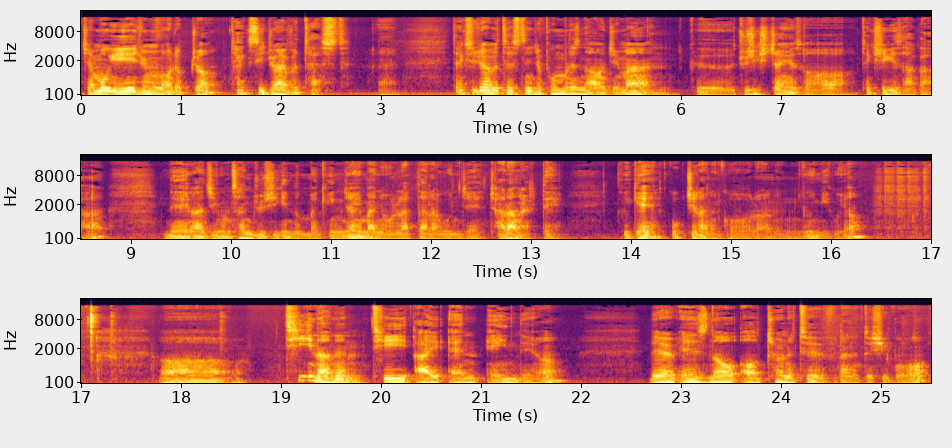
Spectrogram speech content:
제목이 좀 어렵죠. Taxi driver test. 예. 택시 드라이버 테스트는 이제 본문에서 나오지만 그 주식시장에서 택시 기사가 내가 지금 산 주식이 눈만 굉장히 많이 올랐다라고 이제 자랑할 때 그게 꼭지라는 거라는 의미고요. 어, T나는 T-I-N-A인데요. There is no alternative라는 뜻이고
